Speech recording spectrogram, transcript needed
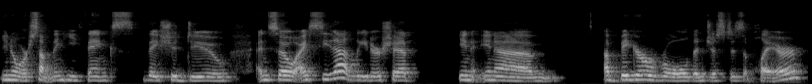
you know, or something he thinks they should do. And so I see that leadership in in a a bigger role than just as a player,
